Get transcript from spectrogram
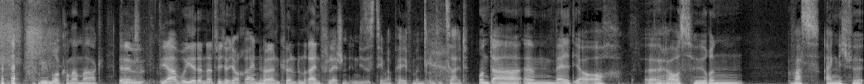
Mühlenbrock, Mark. Ähm, ja, wo ihr dann natürlich euch auch reinhören könnt und reinflashen in dieses Thema Pavement und die Zeit. Und da ähm, werdet ihr auch äh, raushören, was eigentlich für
